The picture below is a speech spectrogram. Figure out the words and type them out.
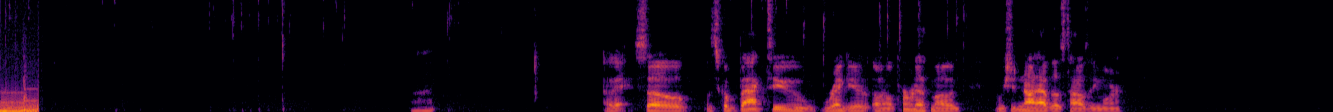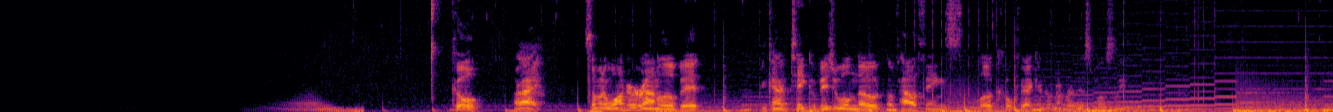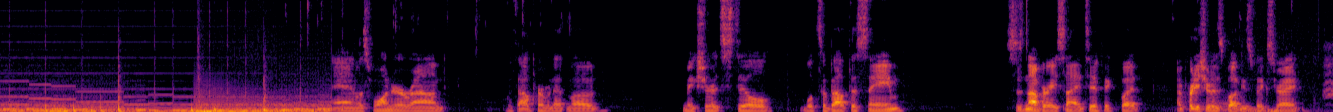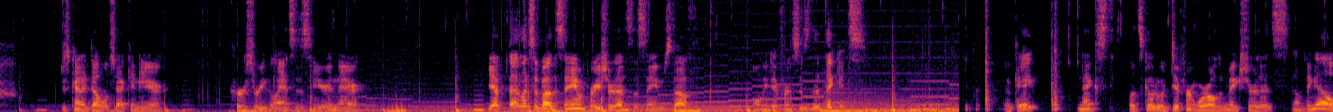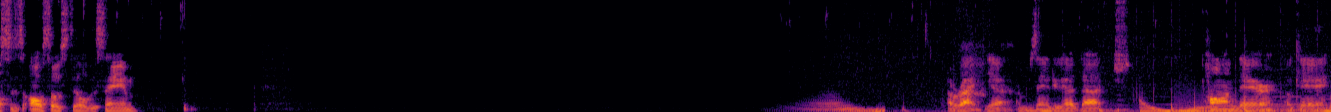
Okay, so let's go back to regular, oh no, permadeath mode. We should not have those tiles anymore. Cool. All right. So I'm going to wander around a little bit and kind of take a visual note of how things look. Hopefully I can remember this mostly. Let's wander around without permadeath mode. Make sure it still looks about the same. This is not very scientific, but I'm pretty sure this bug is fixed, right? Just kind of double check in here. Cursory glances here and there. Yep, that looks about the same. I'm pretty sure that's the same stuff. Only difference is the thickets. Okay, Next, let's go to a different world and make sure that something else is also still the same. All right, yeah, Xanadu had that pond there. Okay,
